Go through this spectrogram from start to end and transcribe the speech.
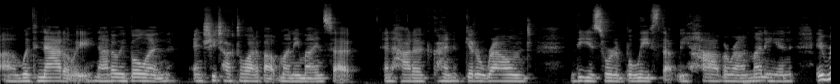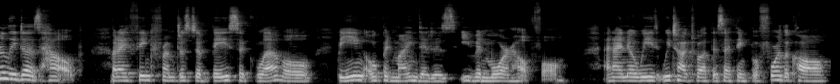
uh, with Natalie, Natalie Bullen, and she talked a lot about money mindset and how to kind of get around these sort of beliefs that we have around money. And it really does help. But I think from just a basic level, being open minded is even more helpful. And I know we, we talked about this, I think, before the call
